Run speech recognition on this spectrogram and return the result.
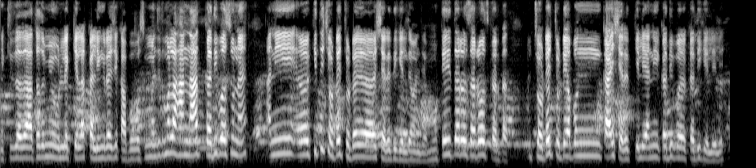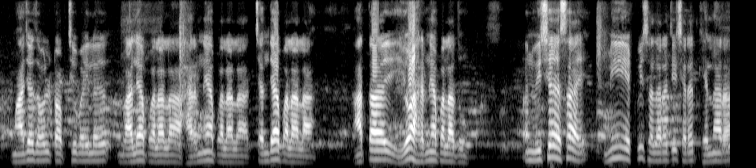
नक्कीच दादा आता तुम्ही उल्लेख केला कलिंगराची कापापासून. म्हणजे तुम्हाला हा नाद कधीपासून आहे? आणि अं, किती छोटे छोटे अं, शर्यती केल्या म्हणजे? मोठे तर सर्वच करतात. छोटे छोटे आपण काय शर्यत केली आणि कधी कधी केलेली? माझ्याजवळ टॉपची बैल बाल्या पलाला हरण्या पलाला चंद्या पलाला. आता ह्यो हरण्या पलातो पण विषय असा आहे मी एकवीस हजाराची शर्यत खेळणारा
